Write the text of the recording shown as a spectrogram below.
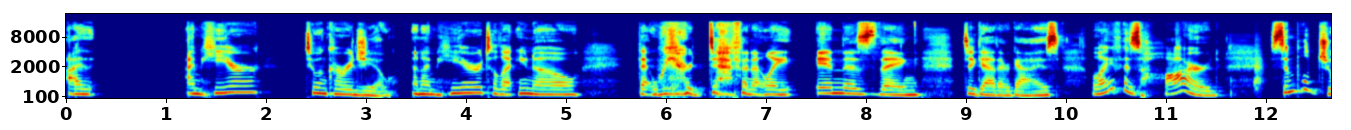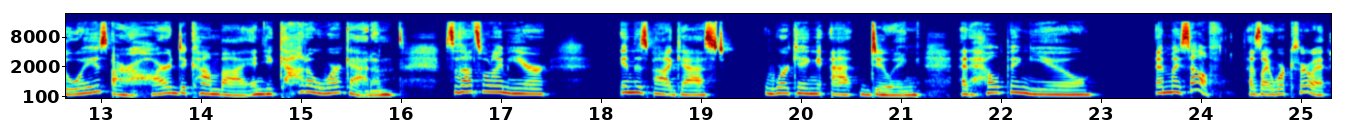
I I'm here to encourage you and I'm here to let you know that we are definitely in this thing together, guys. Life is hard. Simple joys are hard to come by and you got to work at them. So that's what I'm here in this podcast working at doing, at helping you and myself as I work through it,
